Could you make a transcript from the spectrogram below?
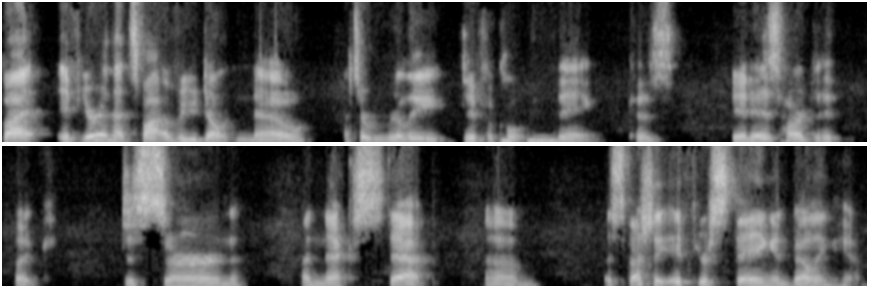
But if you're in that spot of where you don't know, that's a really difficult Mhm. thing because it is hard to like discern a next step, um, especially if you're staying in Bellingham.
